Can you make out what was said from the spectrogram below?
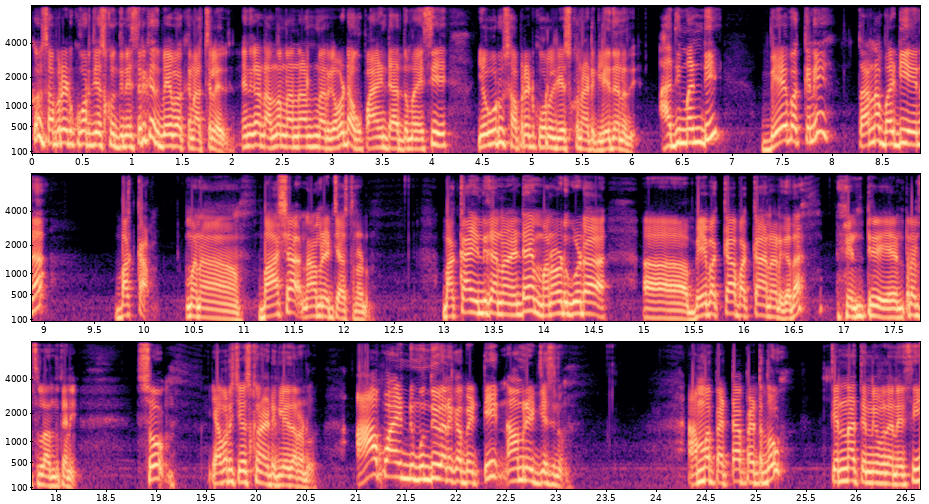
కొంచెం సపరేట్ కూర చేసుకుని తినేసరికి అది బేబక్క నచ్చలేదు. ఎందుకంటే అందరూ నన్ను అంటున్నారు కాబట్టి ఒక పాయింట్ వేద్దామనేసి ఎవరు సపరేట్ కూరలు చేసుకున్నట్టుకు లేదన్నది. అది మండి బేబక్కని తన బడ్డీ అయిన బక్క మన భాష నామినేట్ చేస్తున్నాడు. బక్క ఎందుకన్నానంటే మనోడు కూడా బేబక్క బక్క అన్నాడు కదా ఎంట్రీ ఎంట్రన్స్లో అందుకని. సో ఎవరు చేసుకున్నట్టుకు లేదన్నాడు. ఆ పాయింట్ని ముందు వెనకబెట్టి నామినేట్ చేసినాం. అమ్మ పెట్టా పెట్టదు తిన్నా తినవద్దు అనేసి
